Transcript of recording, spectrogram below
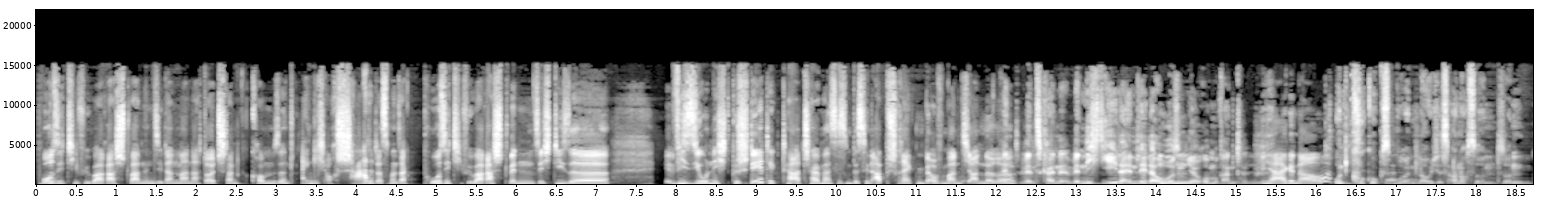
positiv überrascht waren, wenn sie dann mal nach Deutschland gekommen sind. Eigentlich auch schade, dass man sagt, positiv überrascht, wenn sich diese Vision nicht bestätigt hat. Scheinbar ist es ein bisschen abschreckend auf manch andere. Wenn wenn's keine, wenn nicht jeder in Mhm. Lederhosen hier rumrannte. ja, genau. Und Kuckucksuhren, glaube ich, ist auch noch so ein, so ein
